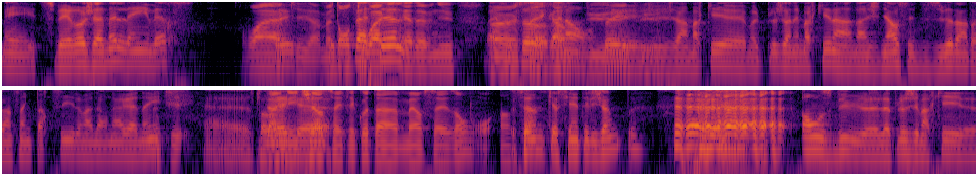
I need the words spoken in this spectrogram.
Mais tu verras jamais l'inverse. Ouais, Tu sais, ok. c'est Mettons toi qui facile. serais devenu Ben, un c'est ça, 50 ben non, buts. euh, J'en marqué, le plus j'en ai marqué dans, dans le junior, c'est 18 en 35 parties, là, ma dernière année. Ok. Euh, Puis dans NHL, ça a été quoi ta meilleure saison en C'est une question intelligente. toi? 11 buts, le, le plus j'ai marqué. là.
